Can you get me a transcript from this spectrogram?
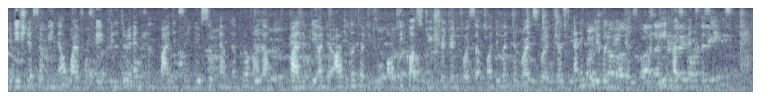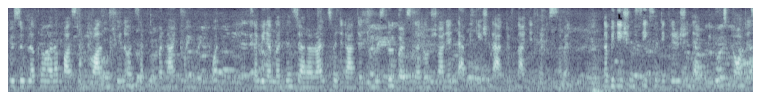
Petitioner Sabina, wife of late builder and film financier Yusuf M. Lakdawala, filed a plea under Article 32 of the Constitution to enforce the fundamental rights for a just and equitable inheritance of her late husband's estates. Yusuf Lakdawala passed away while in jail on September 9, 2021. Sabina contends that her rights were denied under the Muslim Personal Law Sharia Application Act of 19 1937. The petition seeks a declaration that widows, daughters,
